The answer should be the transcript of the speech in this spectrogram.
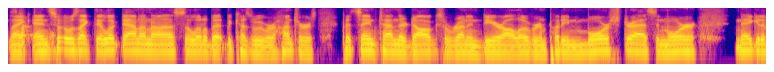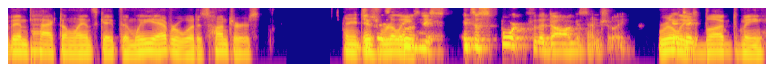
like and so it was like they looked down on us a little bit because we were hunters but at the same time their dogs were running deer all over and putting more stress and more negative impact on landscape than we ever would as hunters and it just It's- really it a, it's a sport for the dog essentially. really a- bugged me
